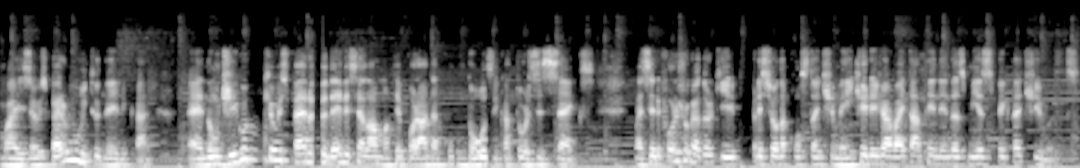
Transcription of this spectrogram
Mas eu espero muito dele, cara. É, não digo que eu espero dele, sei lá, uma temporada com 12, 14 sacks, mas se ele for um jogador que pressiona constantemente, ele já vai estar tá atendendo as minhas expectativas.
